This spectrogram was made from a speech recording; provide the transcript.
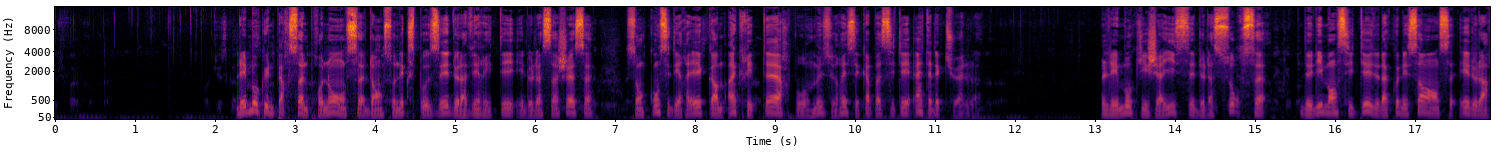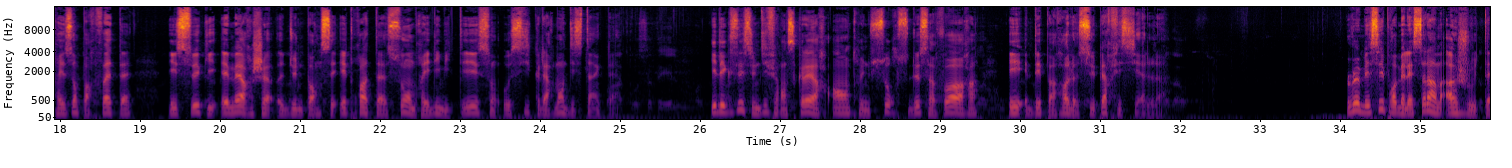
Les mots qu'une personne prononce dans son exposé de la vérité et de la sagesse sont considérés comme un critère pour mesurer ses capacités intellectuelles. Les mots qui jaillissent de la source de l'immensité de la connaissance et de la raison parfaite et ceux qui émergent d'une pensée étroite, sombre et limitée sont aussi clairement distincts. Il existe une différence claire entre une source de savoir et des paroles superficielles. Le Messie premier l'Islam ajoute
